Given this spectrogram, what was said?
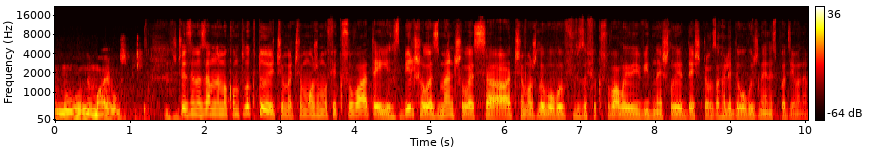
ну, немає успіхів. Що з іноземними комплектуючими? Чи можемо фіксувати їх збільшилось, зменшилося? А чи можливо ви зафіксували і віднайшли дещо взагалі дивовижне і несподіване?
